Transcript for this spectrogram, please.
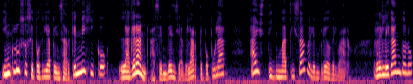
Incluso se podría pensar que en México la gran ascendencia del arte popular ha estigmatizado el empleo del barro, relegándolo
